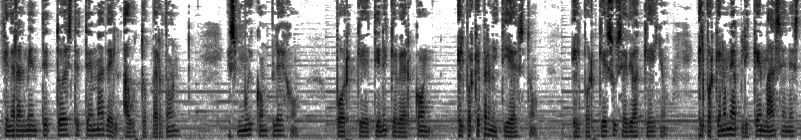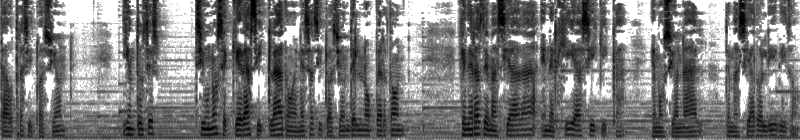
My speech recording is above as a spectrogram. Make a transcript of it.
Generalmente todo este tema del autoperdón es muy complejo porque tiene que ver con el por qué permití esto, el por qué sucedió aquello, el por qué no me apliqué más en esta otra situación. Y entonces, si uno se queda ciclado en esa situación del no perdón, generas demasiada energía psíquica, emocional, demasiado lívido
